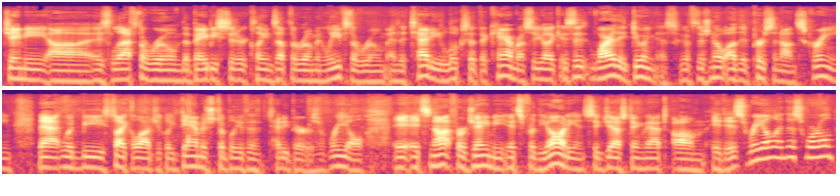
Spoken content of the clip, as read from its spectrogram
Jamie uh, is left the room, the babysitter cleans up the room and leaves the room, and the teddy looks at the camera. So you're like, is it? Why are they doing this? If there's no other person on screen, that would be psychologically damaged to believe that the teddy bear is real. It's not for Jamie; it's for the audience, suggesting that um, it is real in this world.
